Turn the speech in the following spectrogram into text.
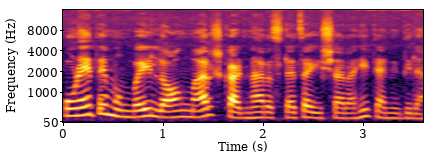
पुणे ते मुंबई लाँग मार्च काढणार असल्याचा इशाराही त्यांनी दिला.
